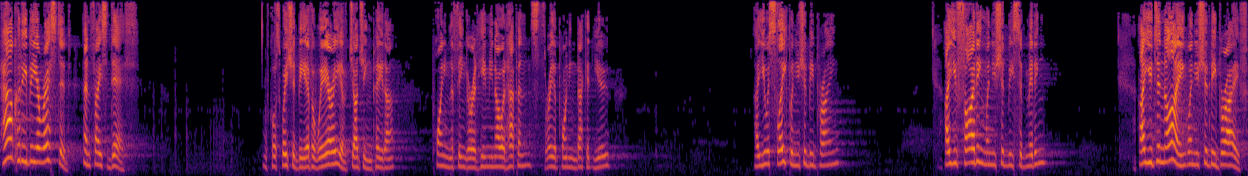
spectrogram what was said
How could he be arrested and face death? Of course, we should be ever wary of judging Peter, pointing the finger at him. You know what happens? Three are pointing back at you. Are you asleep when you should be praying? Are you fighting when you should be submitting? Are you denying when you should be brave?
